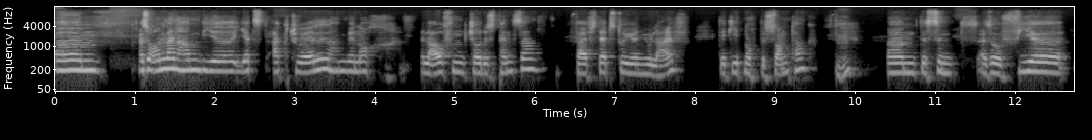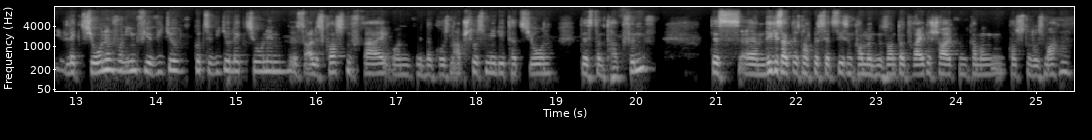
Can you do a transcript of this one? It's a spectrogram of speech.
Ähm, also online haben wir jetzt aktuell, haben wir noch laufen Joe Dispenza, Five Steps to Your New Life. Der geht noch bis Sonntag. Mhm. Ähm, das sind also vier Lektionen von ihm, vier Video, kurze Videolektionen. Das ist alles kostenfrei und mit einer großen Abschlussmeditation. Das ist dann Tag fünf. Das, ähm, wie gesagt, ist noch bis jetzt diesen kommenden Sonntag freigeschalten, kann man kostenlos machen.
